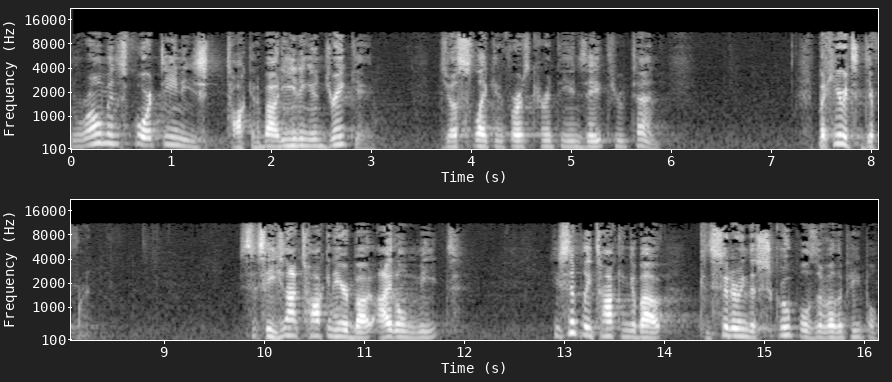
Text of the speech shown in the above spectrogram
In Romans 14, he's talking about eating and drinking, just like in 1 Corinthians 8 through 10. But here it's different. See, he's not talking here about idol meat. He's simply talking about considering the scruples of other people.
